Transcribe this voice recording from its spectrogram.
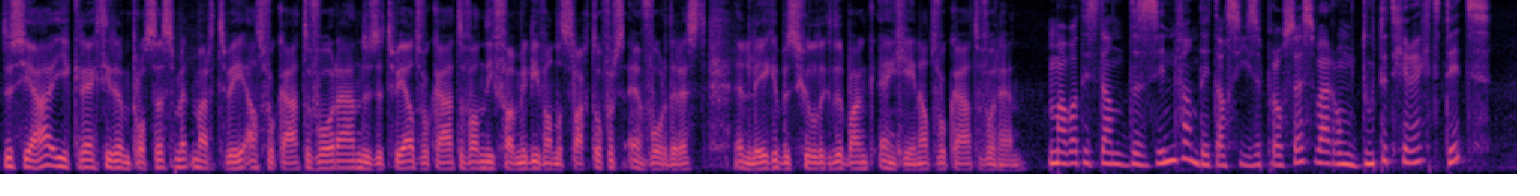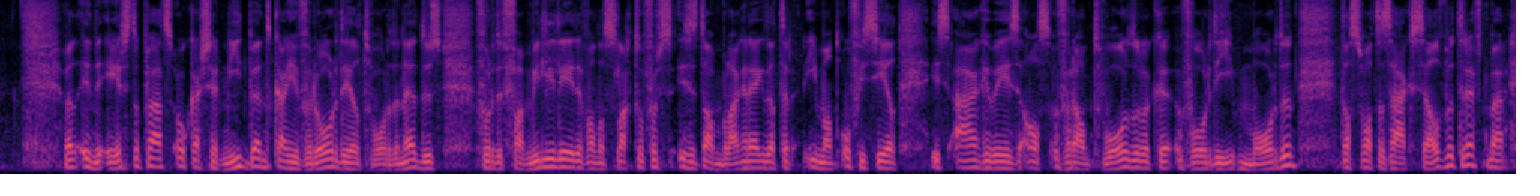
Dus ja, je krijgt hier een proces met maar twee advocaten vooraan. Dus de twee advocaten van die familie van de slachtoffers. En voor de rest een lege beschuldigde bank en geen advocaten voor hen. Maar wat is dan de zin van dit assiseproces? Waarom doet het gerecht dit? Wel, in de eerste plaats, ook als je er niet bent, kan je veroordeeld worden. Hè. Dus voor de familieleden van de slachtoffers is het dan belangrijk dat er iemand officieel is aangewezen als verantwoordelijke voor die moorden. Dat is wat de zaak zelf betreft. Maar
